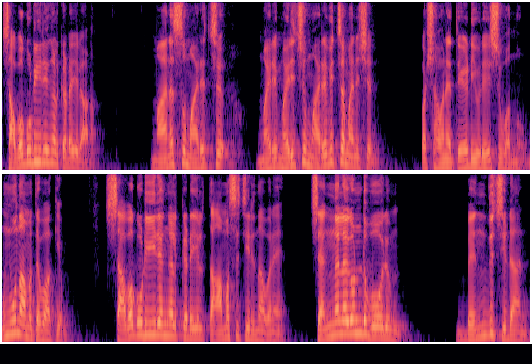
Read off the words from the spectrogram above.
ശവകുടീരങ്ങൾക്കിടയിലാണ്. മനസ്സ് മരച്ച് മരി മരിച്ചു മരവിച്ച മനുഷ്യൻ. പക്ഷെ അവനെ തേടി ഒരു വന്നു. മൂന്നാമത്തെ വാക്യം. ശവകുടീരങ്ങൾക്കിടയിൽ താമസിച്ചിരുന്നവനെ ചെങ്ങല കൊണ്ട് പോലും ബന്ധിച്ചിടാൻ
